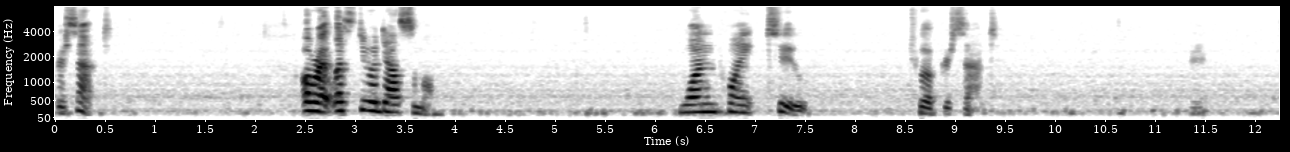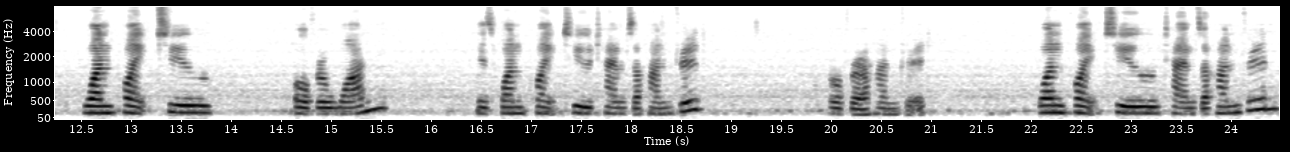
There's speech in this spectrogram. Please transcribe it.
percent. Alright, let's do a decimal. 1.2 to a percent. 1.2 over 1 is 1.2 times 100 over 100. 1.2 times 100,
